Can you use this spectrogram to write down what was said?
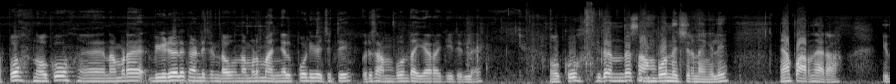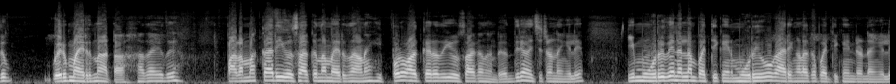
അപ്പോൾ നോക്കൂ നമ്മുടെ വീഡിയോയിൽ കണ്ടിട്ടുണ്ടാവും നമ്മൾ മഞ്ഞൾപ്പൊടി വെച്ചിട്ട് ഒരു സംഭവം തയ്യാറാക്കിയിട്ടില്ലേ? നോക്കൂ ഇതെന്താ സംഭവം എന്ന് വെച്ചിട്ടുണ്ടെങ്കിൽ ഞാൻ പറഞ്ഞുതരാം. ഇത് ഒരു മരുന്നാട്ടാ. അതായത് പഴമക്കാർ യൂസ് ആക്കുന്ന മരുന്നാണ് ഇപ്പോഴും ആൾക്കാർ അത് യൂസ് ആക്കുന്നുണ്ട്. എന്തിനാ വെച്ചിട്ടുണ്ടെങ്കിൽ ഈ മുറിവിനെല്ലാം പറ്റിക്കഴിഞ്ഞ് മുറിവോ കാര്യങ്ങളൊക്കെ പറ്റിക്കഴിഞ്ഞിട്ടുണ്ടെങ്കിൽ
